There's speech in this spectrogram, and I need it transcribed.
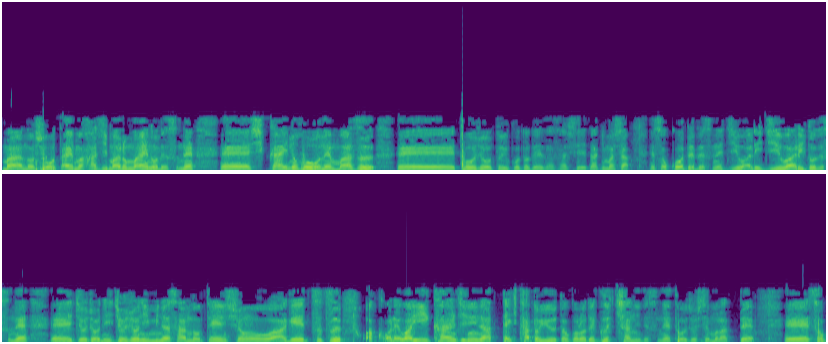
まあ、あの、ショータイム始まる前のですね、えー、司会の方をね、まず、えー、登場ということで出させていただきました。そこでですね、じわりじわりとですね、えー、徐々に徐々に皆さんのテンションを上げつつ、あ、これはいい感じになってきたというところで、ぐっちゃんにですね、登場してもらって、えー、そ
